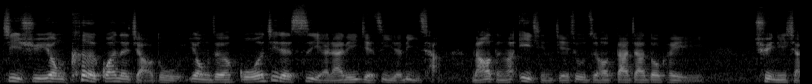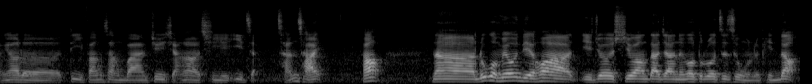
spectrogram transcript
继续用客观的角度，用这个国际的视野来理解自己的立场。然后等到疫情结束之后，大家都可以去你想要的地方上班，去你想要的企业一展长才。好，那如果没有问题的话，也就希望大家能够多多支持我们的频道。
